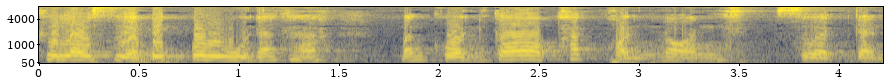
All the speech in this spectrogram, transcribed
คือเราเสือไปปูนะคะ บางคนก็พักผ่อนนอนสวดกัน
